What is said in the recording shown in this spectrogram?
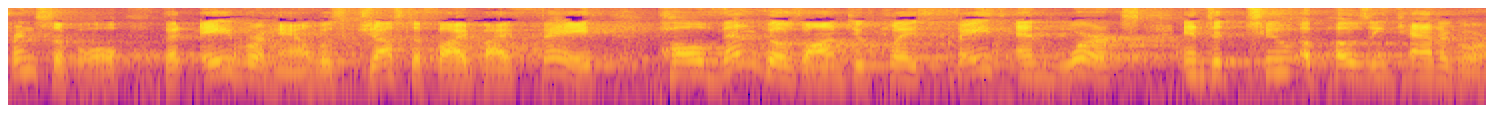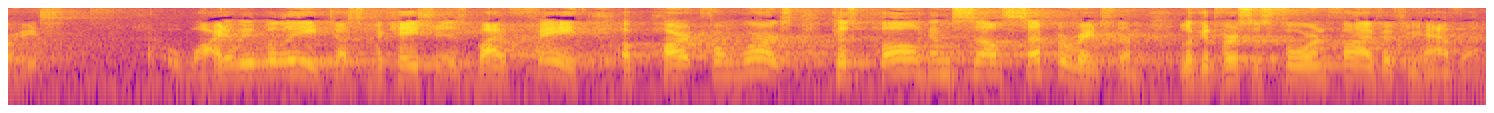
principle that Abraham was justified by faith, Paul then goes on to place faith and works into two opposing categories. Why do we believe justification is by faith apart from works? Because Paul himself separates them. Look at verses 4 and 5 if you have them.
